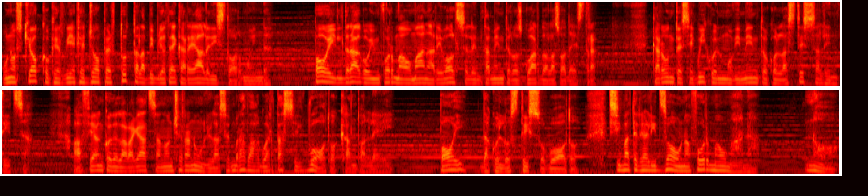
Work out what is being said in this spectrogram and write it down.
uno schiocco che riecheggiò per tutta la biblioteca reale di Stormwind. Poi il drago in forma umana rivolse lentamente lo sguardo alla sua destra. Caronte seguì quel movimento con la stessa lentezza A fianco della ragazza non c'era nulla, sembrava guardasse il vuoto accanto a lei. Poi, da quello stesso vuoto, si materializzò una forma umana. No,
